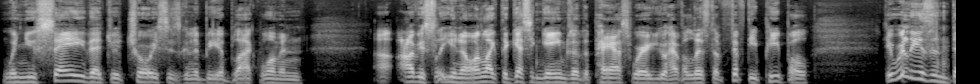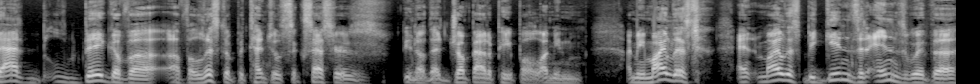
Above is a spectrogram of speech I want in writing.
When you say that your choice is going to be a black woman, uh, obviously, you know, unlike the guessing games of the past where you have a list of 50 people, there really isn't that big of a of a list of potential successors, you know, that jump out of people. I mean, I mean, my list and my list begins and ends with uh,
